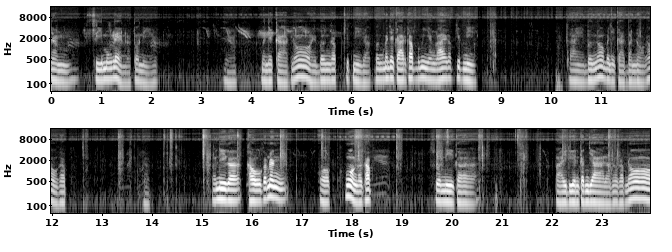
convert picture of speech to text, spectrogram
ยามสี่โมงแรงแล้วตอนนี้ครับนี่ครับบรรยากาศเนาะให้เบิ่งครับคลิปนี้ครับเบิ่งบรรยากาศครับบ่มีหยังหลายครับคลิปนี้ถ่ายเบิ่งเนาะบรรยากาศบ้านนอกเฮาครับครับวันนี้ก็เขากำลังออกห่วงแล้วครับ ส่วนนี้ก็ ปลายเดือนกันยาแล้วนะครับเนาะ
